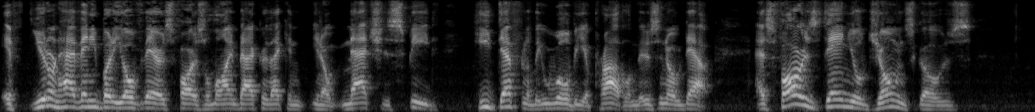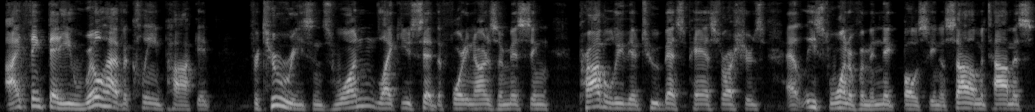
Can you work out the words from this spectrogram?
if you don't have anybody over there as far as a linebacker that can you know match his speed, he definitely will be a problem. There's no doubt. As far as Daniel Jones goes, I think that he will have a clean pocket for two reasons. One, like you said, the 49ers are missing probably their two best pass rushers, at least one of them in Nick Bosa. You know, Solomon Thomas,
